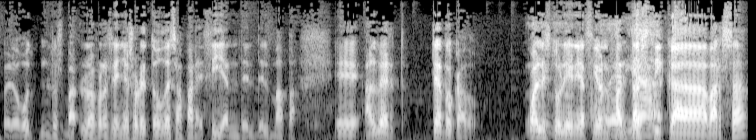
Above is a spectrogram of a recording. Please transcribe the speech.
pero luego los, los brasileños sobre todo desaparecían del, del mapa. Eh, Albert, te ha tocado. ¿Cuál es tu Mm, alineación ya- fantástica Barça?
